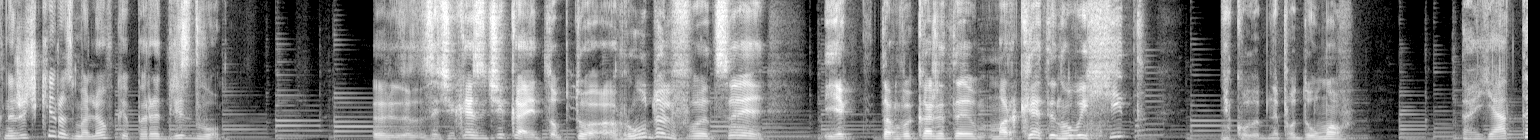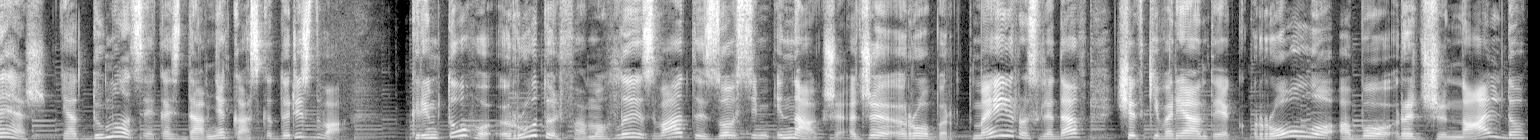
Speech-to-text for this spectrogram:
книжечки розмальовки перед Різдвом. Е, Зачекай, зачекай. Тобто Рудольф е, це, як там ви кажете, маркетинговий хід? Ніколи б не подумав. Та я теж. Я думала, це якась давня казка до Різдва. Крім того, Рудольфа могли звати зовсім інакше, адже Роберт Мей розглядав ще такі варіанти, як Роло або Реджинальдо.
